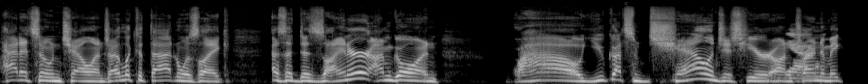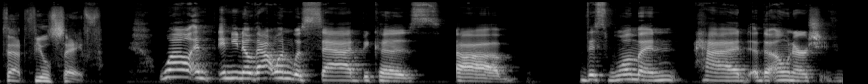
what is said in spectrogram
had its own challenge i looked at that and was like as a designer i'm going wow you've got some challenges here on Yeah. trying to make that feel safe Well, and and you know that one was sad because uh, this woman had the owner, she,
